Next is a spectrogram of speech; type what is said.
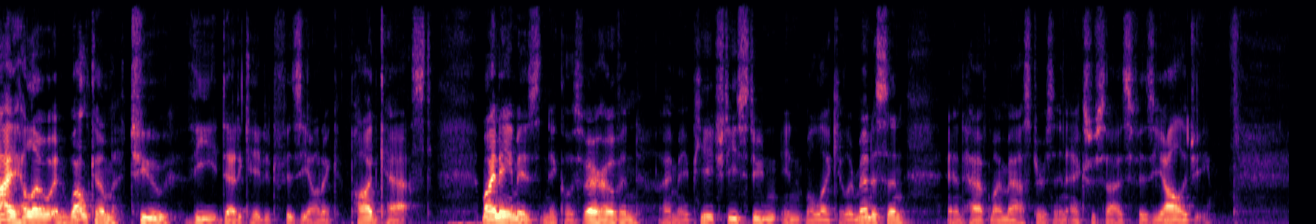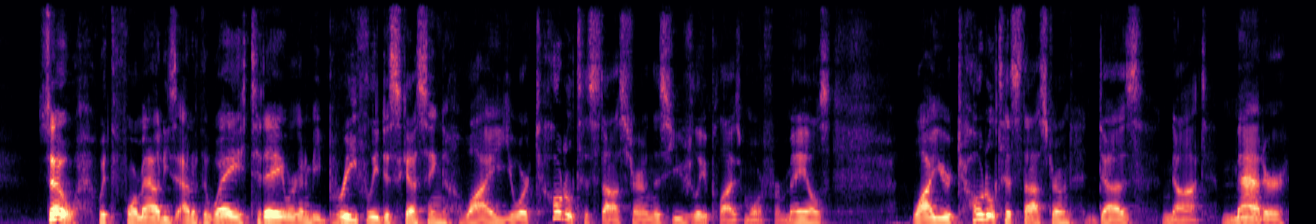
Hi, hello, and welcome to the Dedicated Physionic Podcast. My name is Nicholas Verhoeven. I'm a PhD student in molecular medicine and have my master's in exercise physiology. So, with the formalities out of the way, today we're going to be briefly discussing why your total testosterone, this usually applies more for males, why your total testosterone does not matter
